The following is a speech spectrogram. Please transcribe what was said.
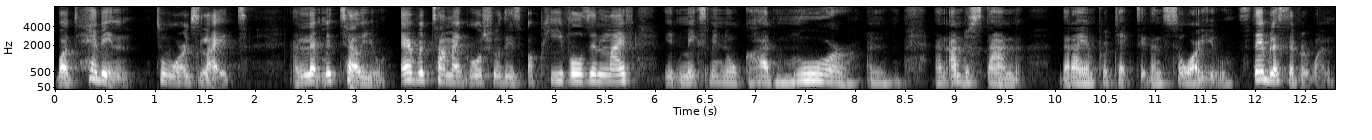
but heading towards light. And let me tell you, every time I go through these upheavals in life, it makes me know God more and, and understand that I am protected, and so are you. Stay blessed, everyone.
